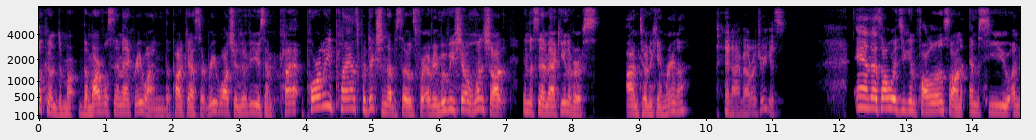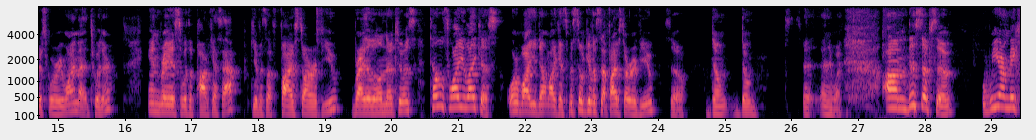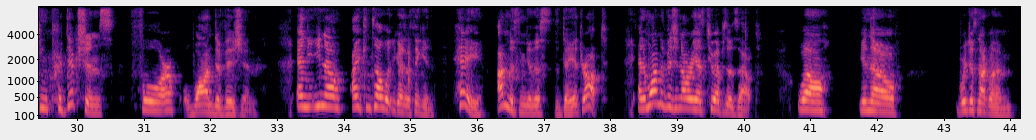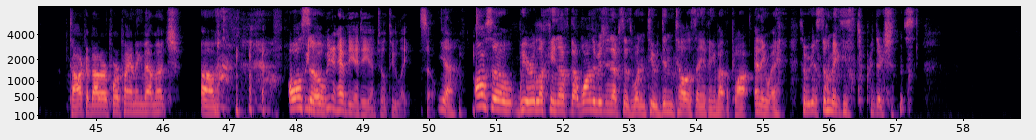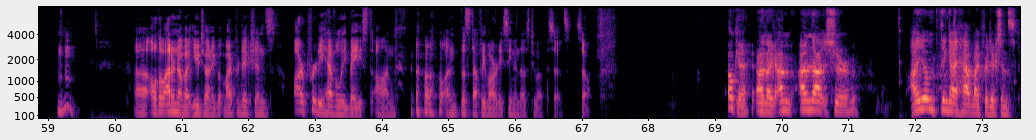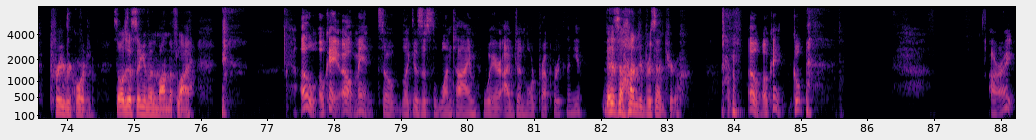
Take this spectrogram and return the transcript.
Welcome to Mar- the Marvel Cinematic Rewind, the podcast that rewatches reviews and pla- poorly plans prediction episodes for every movie, show, and one shot in the cinematic universe. I'm Tony Camarina. And I'm Al Rodriguez. And as always, you can follow us on MCU underscore rewind at Twitter and rate us with a podcast app. Give us a five star review. Write a little note to us. Tell us why you like us or why you don't like us, but still give us that five star review. So don't don't. Uh, anyway, um, this episode we are making predictions for WandaVision, and you know I can tell what you guys are thinking. Hey, I'm listening to this the day it dropped, and WandaVision already has two episodes out. Well, you know, we're just not going to talk about our poor planning that much. Um, also, we, we, didn't have the idea until too late. So yeah. Also, we were lucky enough that WandaVision episodes one and two didn't tell us anything about the plot anyway, so we can still make these predictions. Mm-hmm. Uh, although I don't know about you, Tony, but my predictions are pretty heavily based on on the stuff we've already seen in those two episodes. So okay, I'm like I'm I'm not sure. I don't think I have my predictions pre-recorded, so I'll just think of them on the fly. oh, okay. Oh man, so like, is this the one time where I've done more prep work than you? That's hundred percent true. oh, okay, cool. All right.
